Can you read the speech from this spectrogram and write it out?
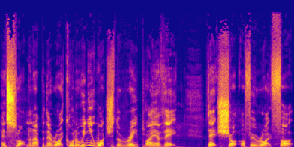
and slotting it up in their right corner. When you watch the replay of that that shot off her right foot,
